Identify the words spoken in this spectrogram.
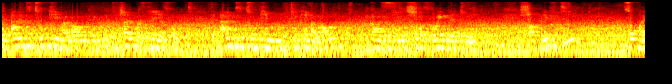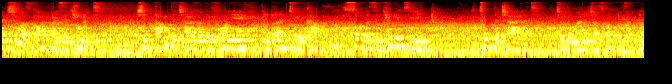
The aunt took him along. The, the child was three years old. The aunt took him took him along because she was going there to shoplift. So when she was caught by security, she dumped the child on the foyer and ran to a car. So the security took the child to the manager's office at the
